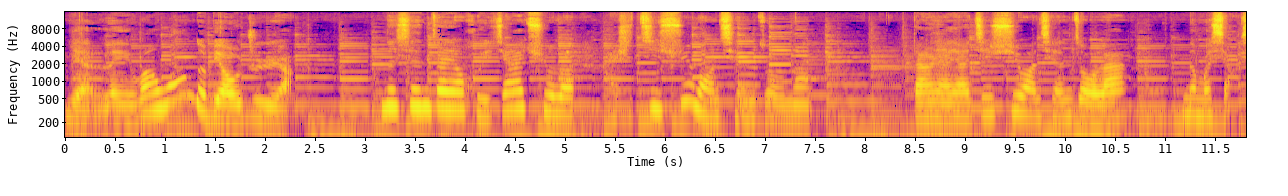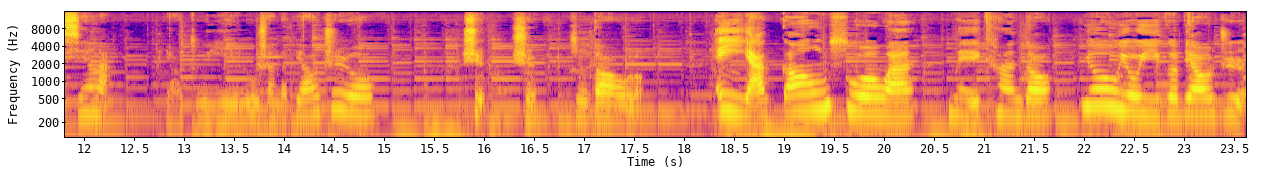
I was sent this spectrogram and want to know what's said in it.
眼泪汪汪的标志啊！那现在要回家去了，还是继续往前走呢？当然要继续往前走啦！那么小心啦，要注意路上的标志哦。是是，知道了。哎呀，刚说完，没看到又有一个标志，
